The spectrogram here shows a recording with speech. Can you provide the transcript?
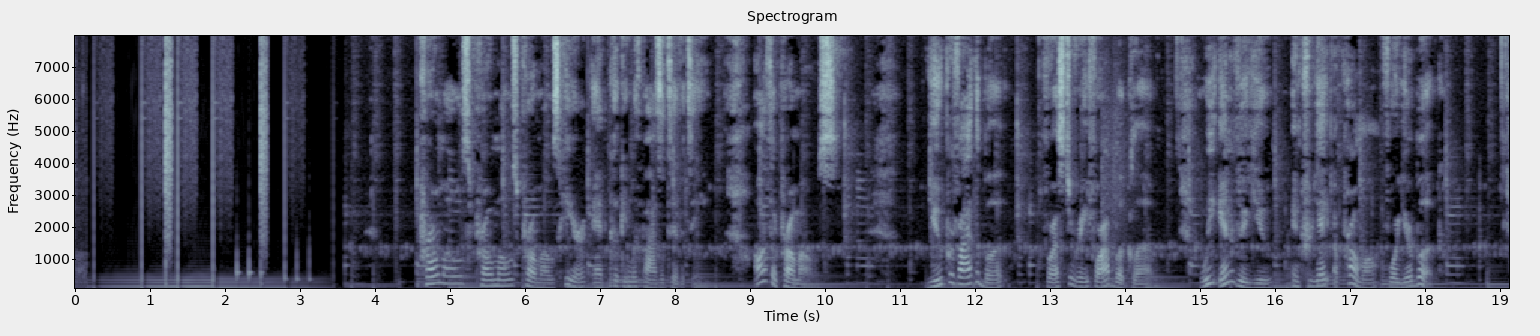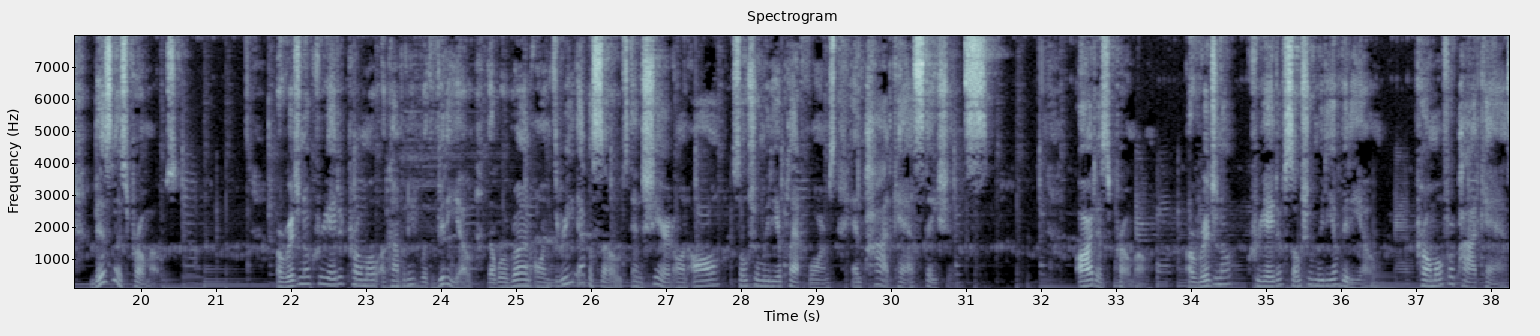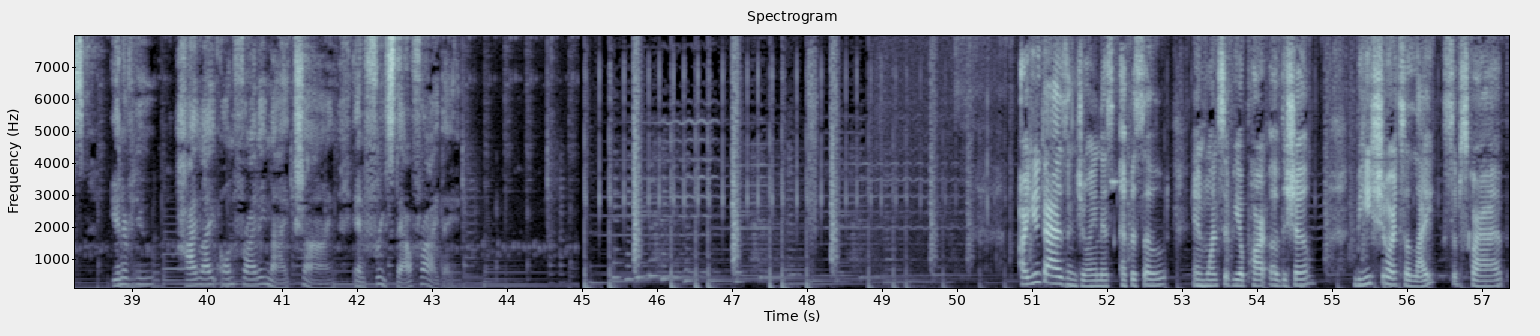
Promos, promos, promos here at Cooking with Positivity. Author promos. You provide the book for us to read for our book club. We interview you and create a promo for your book. Business promos. Original created promo accompanied with video that will run on three episodes and shared on all social media platforms and podcast stations. Artist promo original creative social media video, promo for podcasts, interview, highlight on Friday night, shine, and freestyle Friday. Are you guys enjoying this episode and want to be a part of the show? Be sure to like, subscribe,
